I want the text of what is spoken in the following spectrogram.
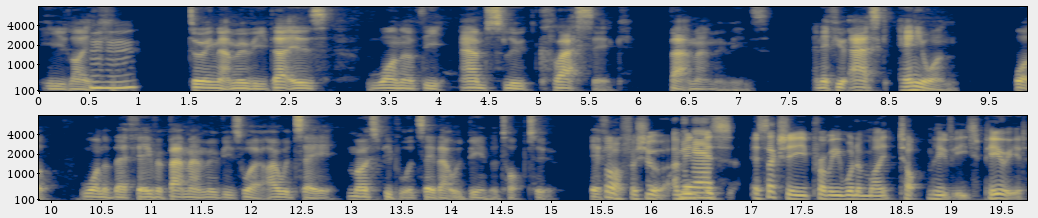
He like hmm doing that movie. That is one of the absolute classic Batman movies. And if you ask anyone what one of their favorite Batman movies were, I would say most people would say that would be in the top two. If Oh, not, for sure. I mean, Yeah. it's it's actually probably one of my top movies. Period.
